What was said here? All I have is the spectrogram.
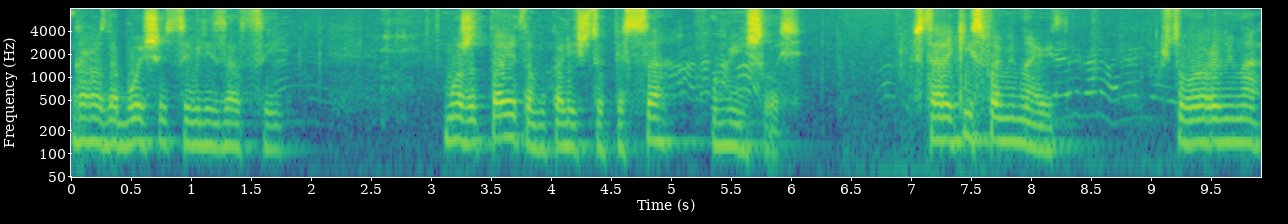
гораздо больше цивилизации. Может, поэтому количество песца уменьшилось. Старики вспоминают, что во времена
